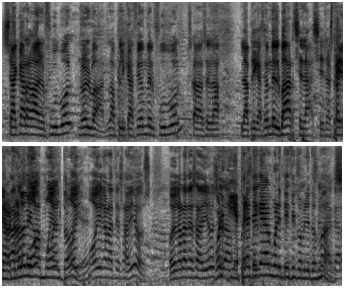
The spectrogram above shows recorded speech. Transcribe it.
se ha cargado el fútbol, no el VAR, la aplicación del fútbol, o sea, se la, la aplicación del VAR se la, se la está Pero no cargando. lo digas hoy, muy alto hoy, hoy, ¿eh? hoy, gracias a Dios. Hoy, gracias a Dios. bueno, la- y espérate que quedan 45 minutos más.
